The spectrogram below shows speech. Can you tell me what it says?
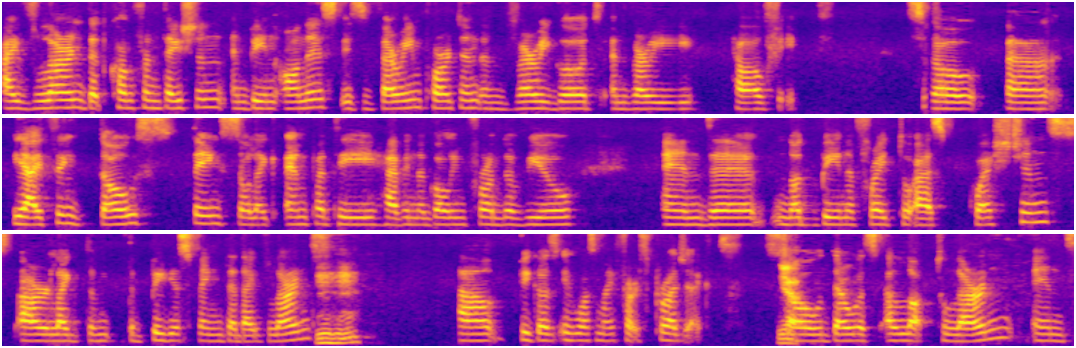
I've learned that confrontation and being honest is very important and very good and very healthy. So, uh, yeah, I think those things, so like empathy, having a goal in front of you, and uh, not being afraid to ask questions are like the, the biggest thing that I've learned. Mm-hmm uh, because it was my first project. So yeah. there was a lot to learn, and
